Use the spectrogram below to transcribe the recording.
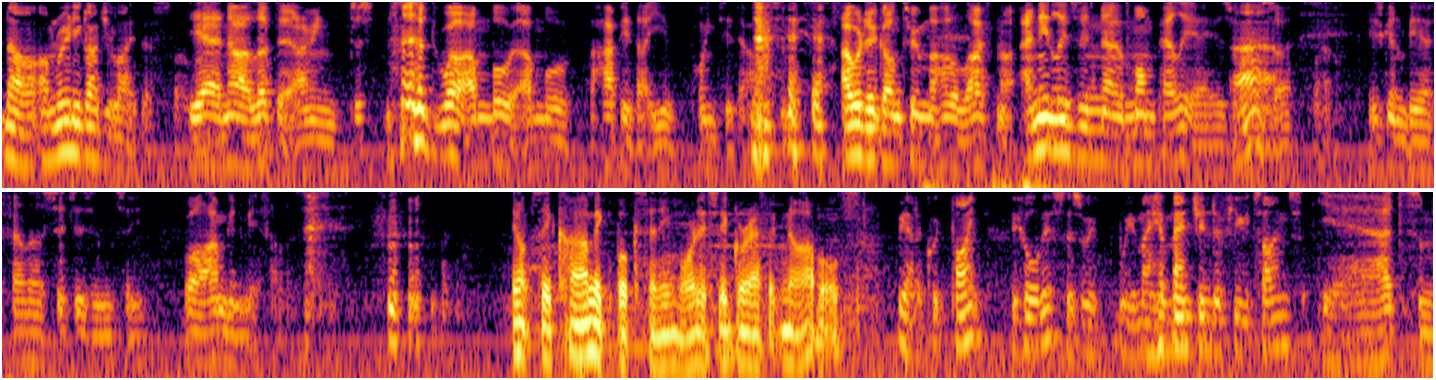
No, I'm really glad you like this. So. Yeah, no, I loved it. I mean, just well, I'm more, I'm more happy that you pointed out. Yes. I would have gone through my whole life not. And he lives in uh, Montpellier as well, Ah, so well. he's going to be a fellow citizen soon. Well, I'm going to be a fellow citizen. They don't say comic books anymore, they say graphic novels. We had a quick pint before this, as we we may have mentioned a few times. yeah, I had some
